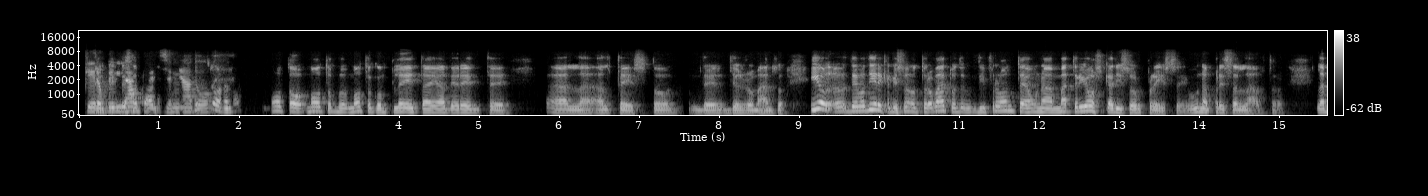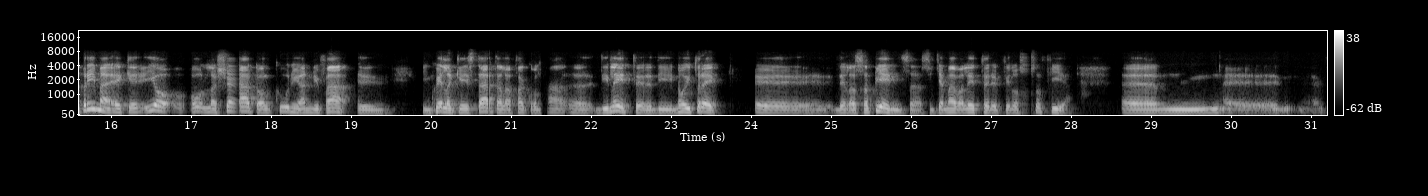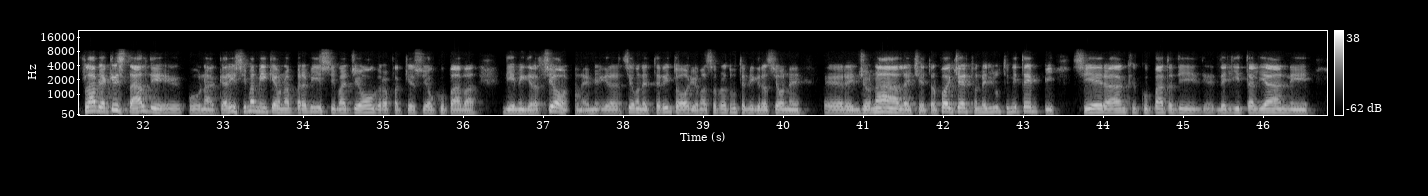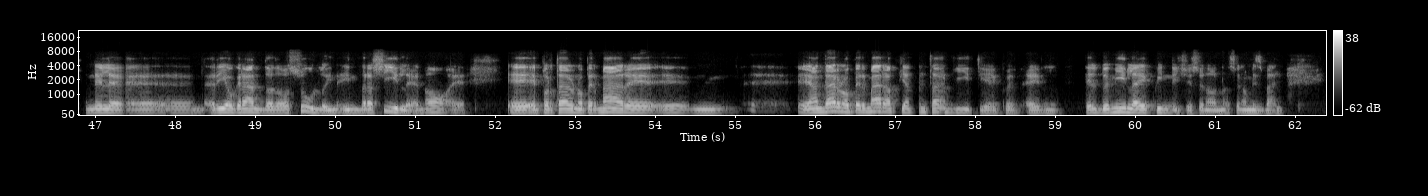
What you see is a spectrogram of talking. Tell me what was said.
Piero Bevilacqua ha insegnato molto, molto, molto completa e aderente al, al testo de, del romanzo. Io eh, devo dire che mi sono trovato di fronte a una matriosca di sorprese, una presa all'altra. La prima è che io ho lasciato alcuni anni fa eh, in quella che è stata la facoltà eh, di lettere di noi tre eh, della Sapienza, si chiamava Lettere e Filosofia, eh, Flavia Cristaldi, una carissima amica, è una bravissima geografa che si occupava di emigrazione, emigrazione e territorio, ma soprattutto emigrazione eh, regionale, eccetera. Poi certo negli ultimi tempi si era anche occupata di, di, degli italiani nel eh, Rio Grande do Sul, in, in Brasile, no? e, e, portarono per mare ehm, e andarono per mare a piantare viti, ecco, del 2015 se non, se non mi sbaglio.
